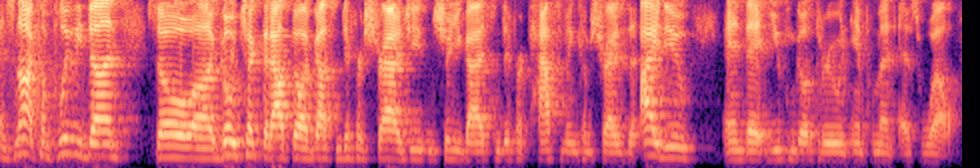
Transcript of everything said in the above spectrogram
it's not completely done. So uh, go check that out though. I've got some different strategies and show you guys some different passive income strategies that I do and that you can go through and implement as well.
